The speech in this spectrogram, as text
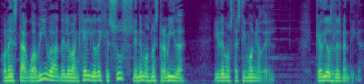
con esta agua viva del Evangelio de Jesús, llenemos nuestra vida y demos testimonio de él. Que Dios les bendiga.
